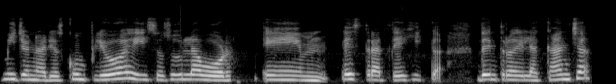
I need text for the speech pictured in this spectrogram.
Millonarios cumplió e hizo su labor eh, estratégica dentro de la cancha.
